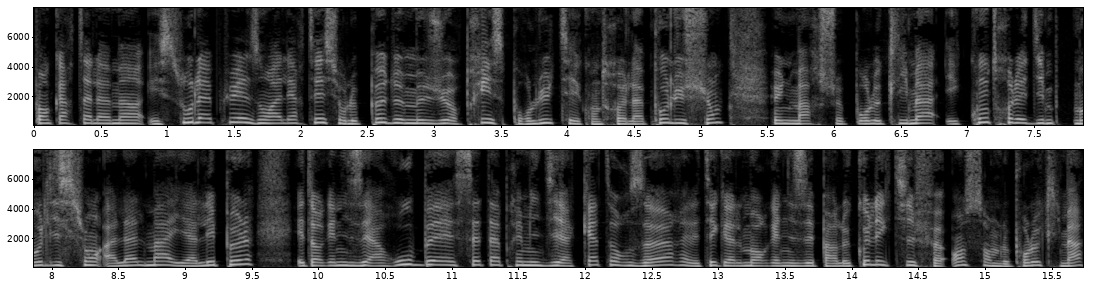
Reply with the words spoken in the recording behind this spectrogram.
Pancarte à la main et sous la pluie, elles ont alerté sur le peu de mesures prises pour lutter contre la pollution. Une marche pour le climat et contre les démolitions à l'Alma et à l'Eppel est organisée à Roubaix cet après-midi à 14h. Elle est également organisée par le collectif Ensemble pour le climat.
